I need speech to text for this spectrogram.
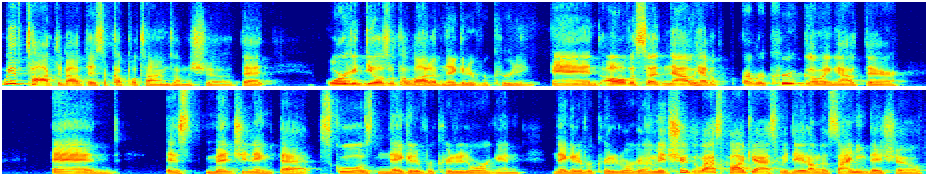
we've talked about this a couple times on the show that Oregon deals with a lot of negative recruiting. And all of a sudden now we have a, a recruit going out there and is mentioning that schools negative recruited Oregon, negative recruited Oregon. I mean, shoot, the last podcast we did on the signing day show,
